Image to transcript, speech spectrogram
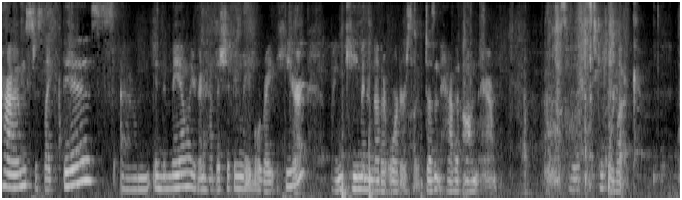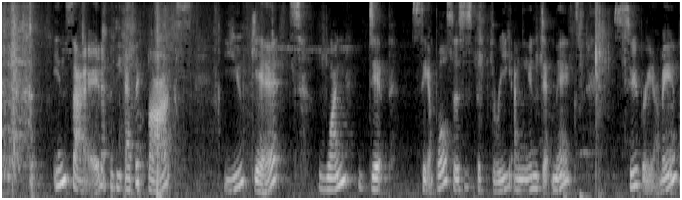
comes, just like this. Um, in the mail, you're gonna have the shipping label right here. Mine came in another order, so it doesn't have it on there. Um, so let's take a look. Inside the Epic Box, you get one dip sample. So this is the three onion dip mix. Super yummy.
